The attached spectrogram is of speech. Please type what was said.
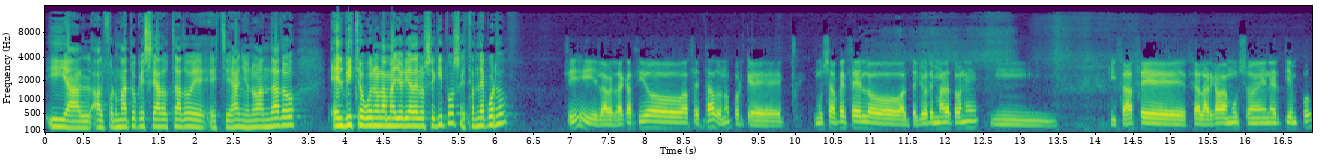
y al, al formato que se ha adoptado e- este año. ¿No han dado el visto bueno la mayoría de los equipos? ¿Están de acuerdo? Sí, la verdad que ha sido aceptado, ¿no? Porque muchas veces los anteriores maratones mm, quizás se, se alargaba mucho en el tiempo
